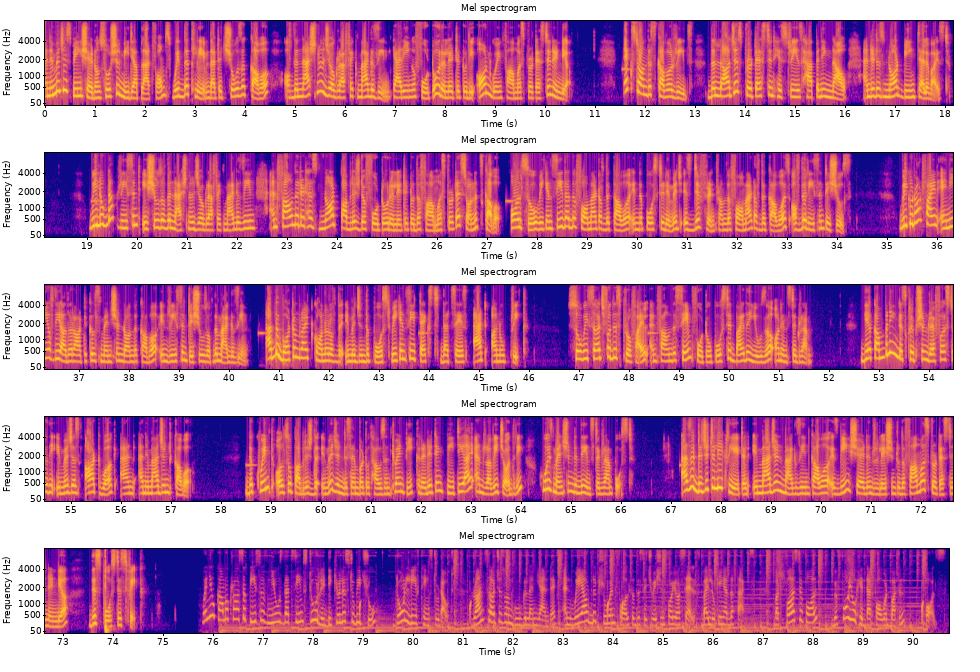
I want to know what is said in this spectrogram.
An image is being shared on social media platforms with the claim that it shows a cover of the National Geographic magazine carrying a photo related to the ongoing farmers' protest in India. Text on this cover reads, The largest protest in history is happening now and it is not being televised. We looked up recent issues of the National Geographic magazine and found that it has not published a photo related to the farmers' protest on its cover. Also, we can see that the format of the cover in the posted image is different from the format of the covers of the recent issues. We could not find any of the other articles mentioned on the cover in recent issues of the magazine. At the bottom right corner of the image in the post, we can see text that says at Anupreet. So we searched for this profile and found the same photo posted by the user on Instagram. The accompanying description refers to the image as artwork and an imagined cover. The Quint also published the image in December 2020, crediting PTI and Ravi Chaudhary, who is mentioned in the Instagram post. As a digitally created, imagined magazine cover is being shared in relation to the farmers' protest in India, this post is fake. When you come across a piece of news that seems too ridiculous to be true, don't leave things to doubt. Run searches on Google and Yandex and weigh out the true and false of the situation for yourself by looking at the facts. But first of all, before you hit that forward button, pause.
